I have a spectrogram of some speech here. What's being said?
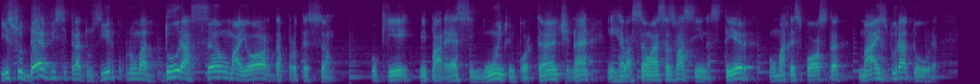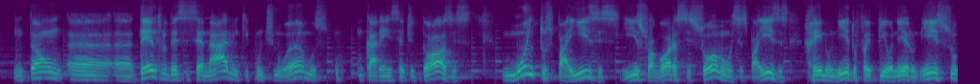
isso deve se traduzir por uma duração maior da proteção o que me parece muito importante né, em relação a essas vacinas, ter uma resposta mais duradoura. Então, uh, uh, dentro desse cenário em que continuamos com carência de doses, muitos países, e isso agora se somam esses países, Reino Unido foi pioneiro nisso,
